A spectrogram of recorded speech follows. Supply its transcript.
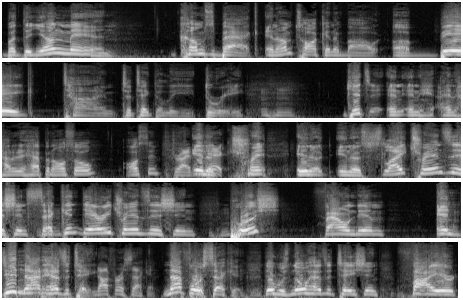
But the young man comes back, and I'm talking about a big time to take the lead, 3 mm-hmm. Gets and and and how did it happen? Also, Austin Driving in a tra- in a in a slight transition, mm-hmm. secondary transition, mm-hmm. push found him, and did not hesitate. Not for a second. Not for a second. There was no hesitation. Fired.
